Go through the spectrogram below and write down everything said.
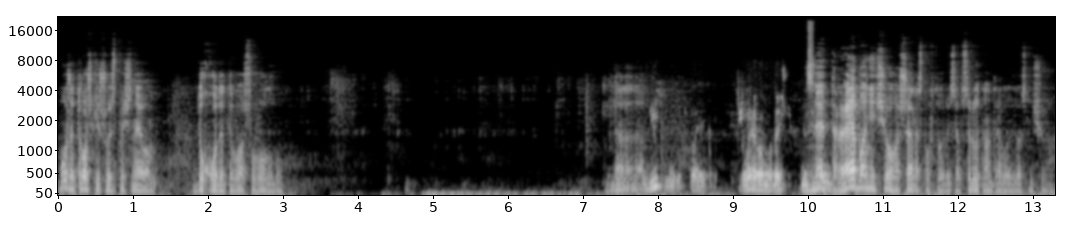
Може трошки щось почне вам доходити в вашу голову. Да-да-да. Удачи. До Не треба нічого, ще раз повторюсь, абсолютно не треба від вас нічого.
